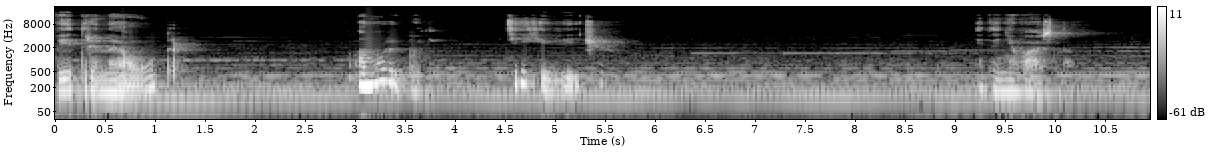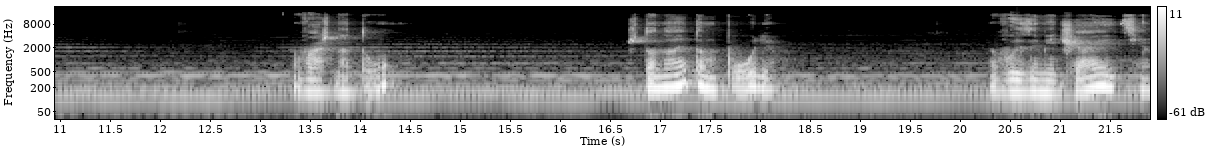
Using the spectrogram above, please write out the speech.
ветреное утро. А может быть, тихий вечер. Это не важно. Важно то, что на этом поле – вы замечаете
